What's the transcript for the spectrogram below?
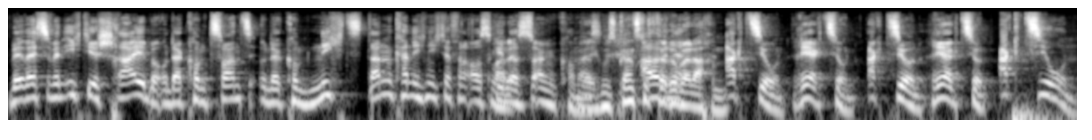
we- weißt du, wenn ich dir schreibe und da kommt 20 und da kommt nichts, dann kann ich nicht davon ausgehen, Warte. dass es angekommen ist. ich muss ganz kurz darüber er- lachen. Aktion, Reaktion, Aktion, Reaktion, Aktion.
